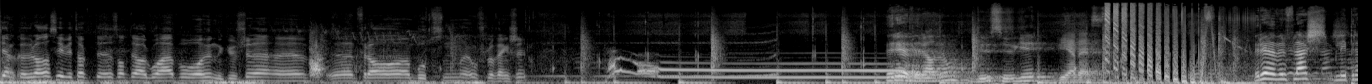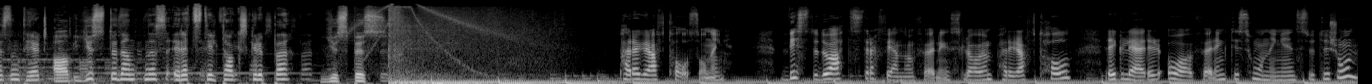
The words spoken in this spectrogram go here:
Kjempebra. Da sier vi takk til Santiago her på hundekurset fra Botsen Oslo fengsel. Røverradioen. Du suger, vi er best. Røverflash blir presentert av jusstudentenes rettstiltaksgruppe, Jussbuss. Paragraf 12-soning. Visste du at straffegjennomføringsloven paragraf 12 regulerer overføring til soning i institusjon?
